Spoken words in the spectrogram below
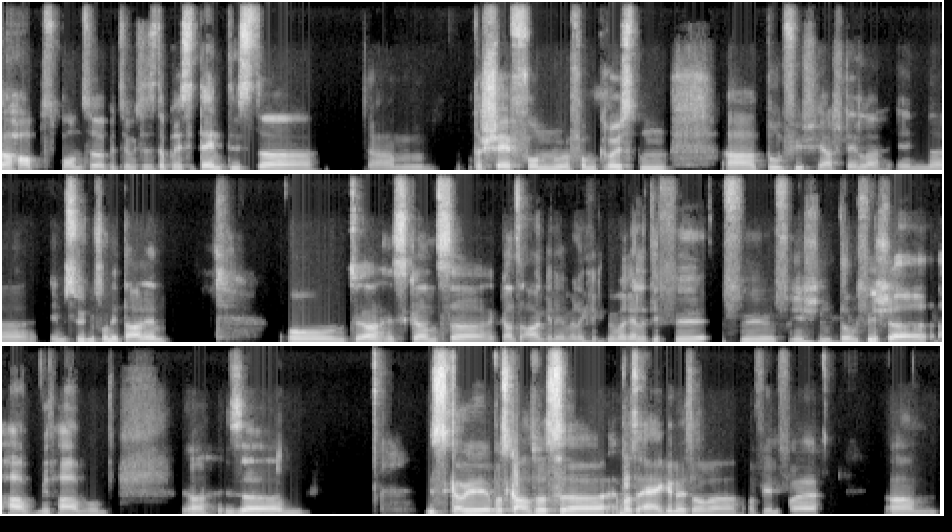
der Hauptsponsor bzw. der Präsident ist der, ähm, der Chef von, vom größten äh, Thunfischhersteller in, äh, im Süden von Italien. Und ja, ist ganz, äh, ganz angenehm, weil da kriegt man immer relativ viel, viel frischen Thunfisch äh, mit haben. Und ja, ist, ähm, ist glaube ich, was ganz was, äh, was Eigenes, aber auf jeden Fall ähm,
